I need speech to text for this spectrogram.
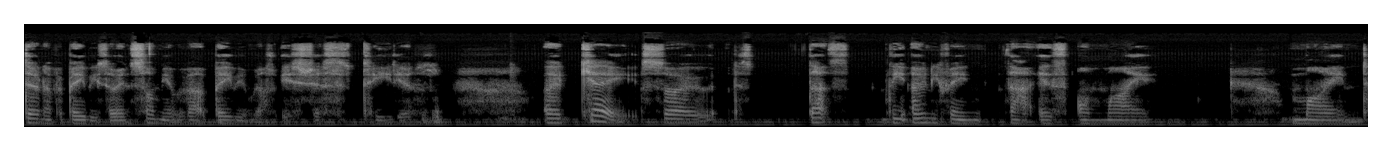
don't have a baby, so insomnia without baby is just tedious. Okay, so that's the only thing that is on my mind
